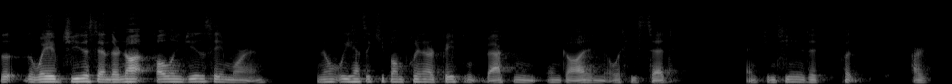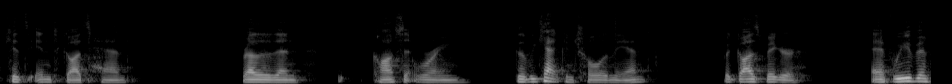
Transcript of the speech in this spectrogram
the, the way of Jesus and they're not following Jesus anymore. And, you know, we have to keep on putting our faith in, back in, in God and what He said and continue to put our kids into God's hand rather than constant worrying because we can't control in the end. But God's bigger. And if we've been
